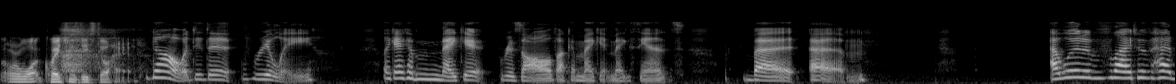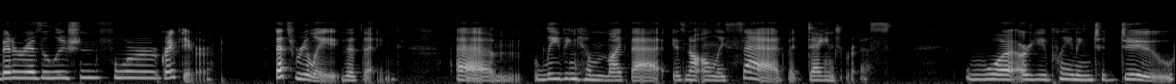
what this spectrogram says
or what questions do you still have? No, I didn't really. Like I could make it resolve, I could make it make sense, but um, I would have liked to have had better resolution for Gravedigger. That's really the thing. Um, leaving him like that is not only sad but dangerous. What are you planning to do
